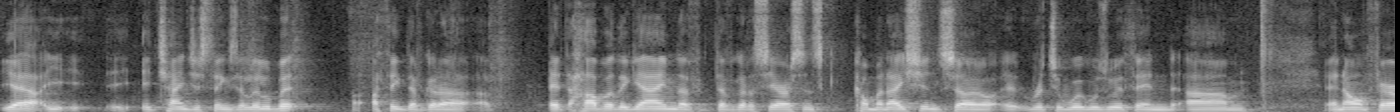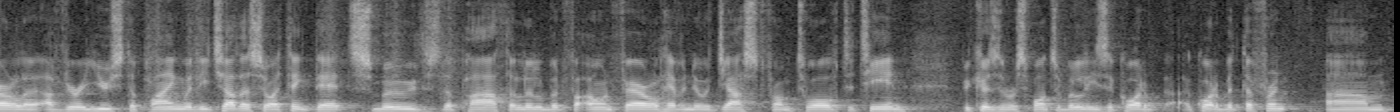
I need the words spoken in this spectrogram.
yeah, it, it- changes things a little bit. I think they've got a, a at the hub of the game, they've, they've got a Saracens combination. So uh, Richard Wigglesworth and um, and Owen Farrell are, are very used to playing with each other. So I think that smooths the path a little bit for Owen Farrell having to adjust from 12 to 10 because the responsibilities are quite a, quite a bit different. Um,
